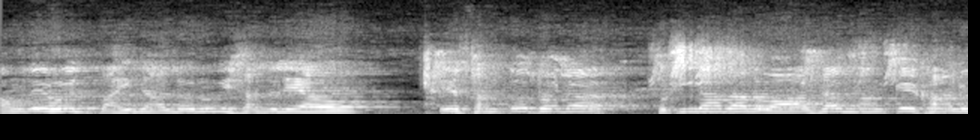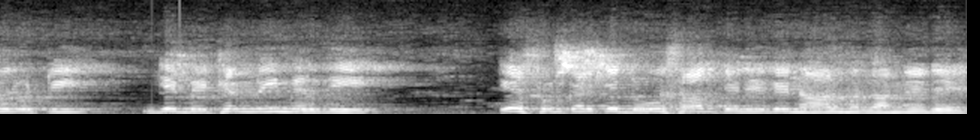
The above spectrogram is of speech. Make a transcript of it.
ਆਉਂਦੇ ਹੋਏ ਭਾਈ ਲਾਲੋ ਨੂੰ ਵੀ ਸੱਦ ਲਿਆਓ। ਇਹ ਸੰਤੋ ਤੁਹਾਡਾ ਫਕੀਰਾਂ ਦਾ ਲਵਾਸ ਹੈ ਮੰਗ ਕੇ ਖਾ ਲਓ ਰੋਟੀ। ਜੇ ਬੈਠੇ ਨਹੀਂ ਮਿਲਦੀ ਇਹ ਸੁਣ ਕਰਕੇ ਦੋ ਸਾਹਿਬ ਚਲੇ ਗਏ ਨਾਲ ਮਰਦਾਨੇ ਦੇ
